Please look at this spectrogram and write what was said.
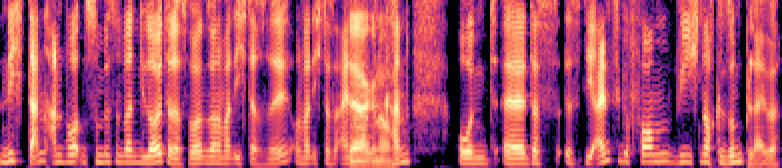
nicht dann antworten zu müssen, wann die Leute das wollen, sondern wann ich das will und wann ich das einordnen genau. kann. Und äh, das ist die einzige Form, wie ich noch gesund bleibe.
